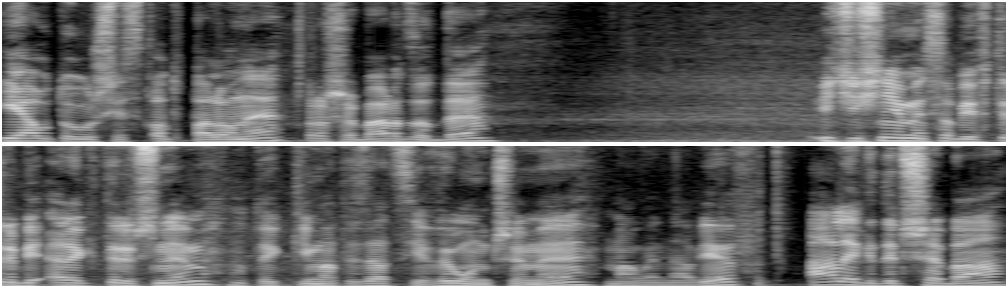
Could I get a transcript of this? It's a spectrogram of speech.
i auto już jest odpalone. Proszę bardzo, D. I ciśniemy sobie w trybie elektrycznym. Tutaj klimatyzację wyłączymy, mały nawiew. Ale gdy trzeba,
